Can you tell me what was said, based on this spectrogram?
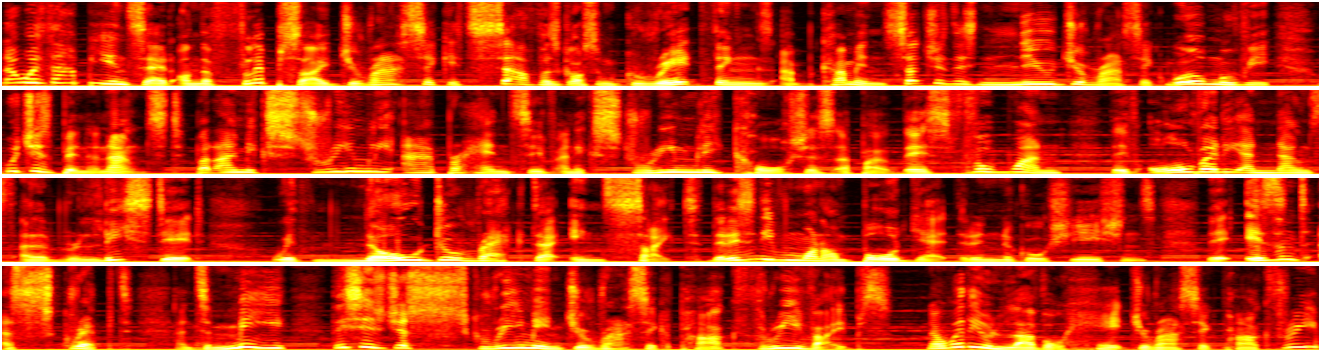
Now, with that being said, on the flip side, Jurassic itself has got some great things upcoming, such as this new Jurassic World movie, which has been announced. But I'm extremely apprehensive and extremely cautious about this. For one, they've already announced a release date with no director in sight. There isn't even one on board yet, they're in negotiations. There isn't a script, and to me, this is just screaming Jurassic Park 3 vibes. Now, whether you love or hate Jurassic Park 3,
